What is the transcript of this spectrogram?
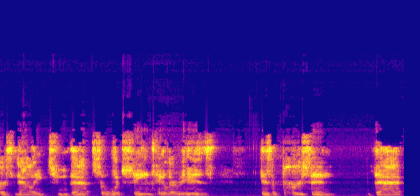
personality to that. So, what Shane Taylor is, is a person that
